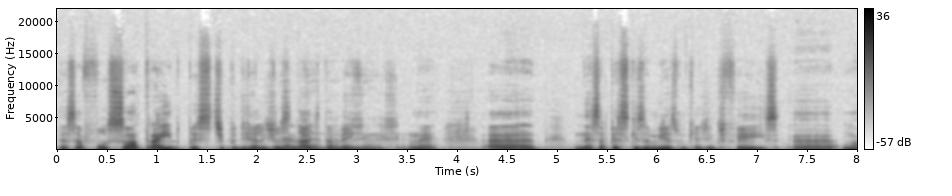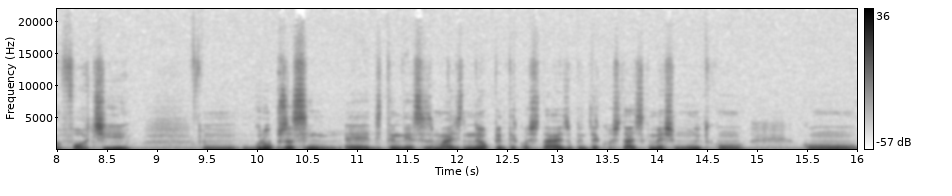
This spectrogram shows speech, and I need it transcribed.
dessa força, são atraídos por esse tipo de religiosidade também, sim, sim. né? Ah, nessa pesquisa mesmo que a gente fez, ah, uma forte um, grupos assim é, de tendências mais neopentecostais ou pentecostais que mexem muito com, com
